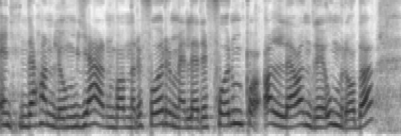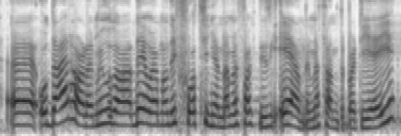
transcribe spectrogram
enten det handler om jernbanereform eller reform på alle andre områder. Eh, og der har de jo da, Det er jo en av de få tingene de er faktisk enige med Senterpartiet i.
